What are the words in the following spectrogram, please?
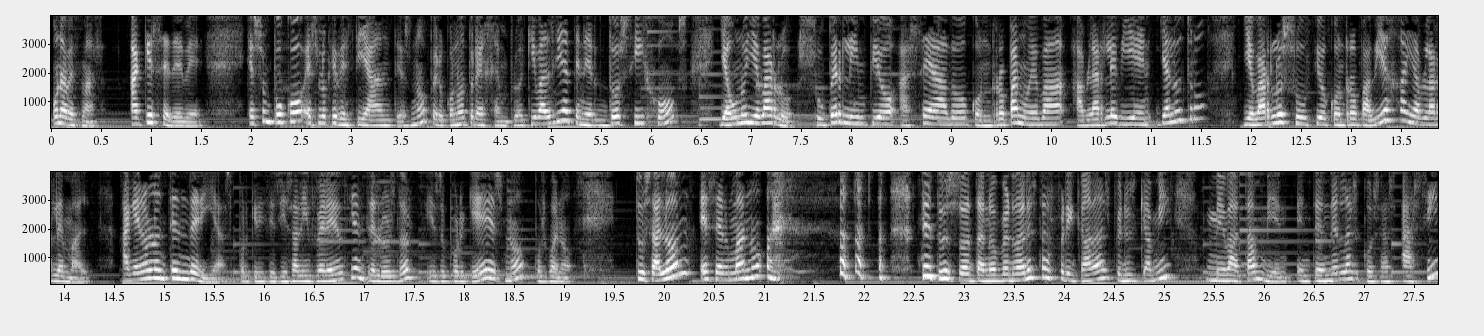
una vez más, ¿A qué se debe? Es un poco, es lo que decía antes, ¿no? Pero con otro ejemplo. Equivaldría a tener dos hijos y a uno llevarlo súper limpio, aseado, con ropa nueva, hablarle bien, y al otro llevarlo sucio, con ropa vieja y hablarle mal. ¿A qué no lo entenderías? Porque dices, ¿y esa diferencia entre los dos? ¿Y eso por qué es, no? Pues bueno, tu salón es hermano de tu sótano. Perdón estas fricadas, pero es que a mí me va tan bien entender las cosas así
